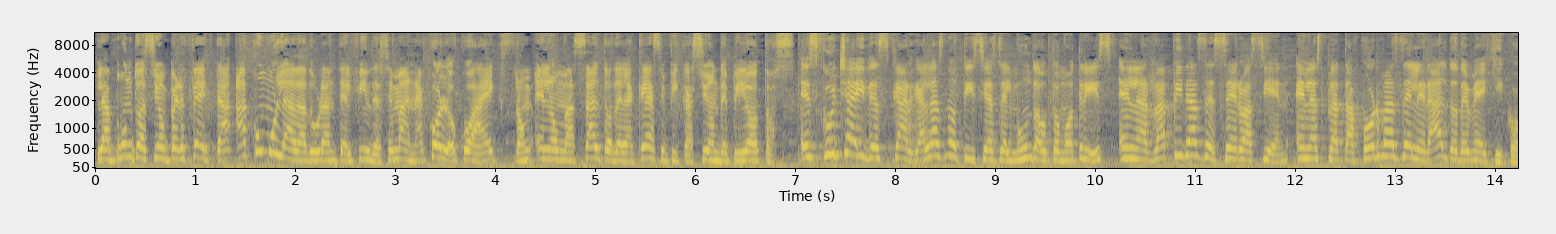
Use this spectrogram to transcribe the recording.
La puntuación perfecta acumulada durante el fin de semana colocó a Ekstrom en lo más alto de la clasificación de pilotos. Escucha y descarga las noticias del mundo automotriz en las rápidas de 0 a 100 en las plataformas del Heraldo de México.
